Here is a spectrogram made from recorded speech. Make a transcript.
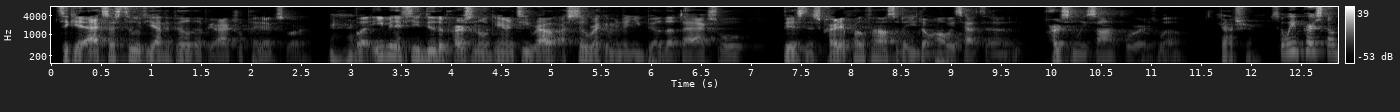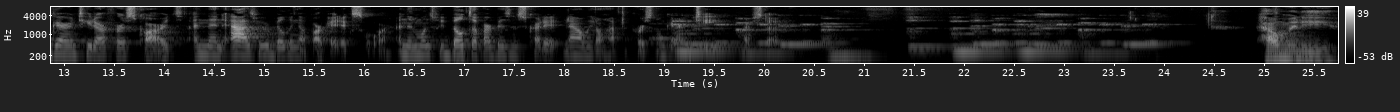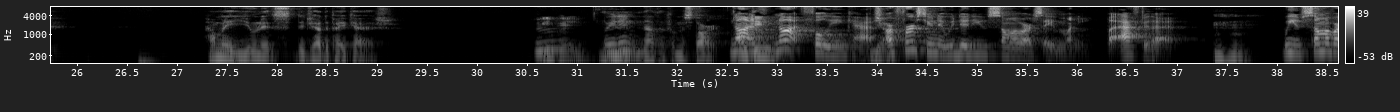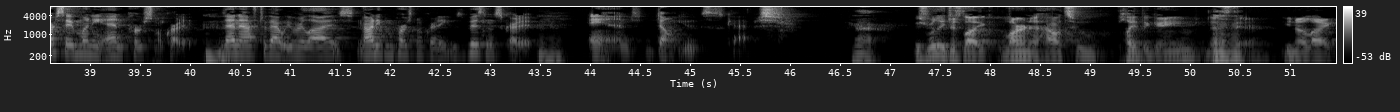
to get access to if you had to build up your actual paydex score. Mhm. But even if you do the personal guarantee route, I still recommend that you build up the actual business credit profile so that you don't always have to personally sign for it as well. Gotcha. so we personal guaranteed our first cards. And then as we were building up our Paydex score. And then once we built up our business credit, now we don't have to personal guarantee our stuff. How many? How many units did you have to pay cash? We Mhm. paid. We didn't- nothing from the start. Not Parking- not fully in cash. Yeah. Our first unit, we did use some of our saved money, but after that, hmm we used some of our saved money and personal credit. Mhm. Then after that, we realized not even personal credit, use business credit, Mhm. and don't use cash. Man. it's really just like learning how to play the game that's Mhm. there. You know, like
